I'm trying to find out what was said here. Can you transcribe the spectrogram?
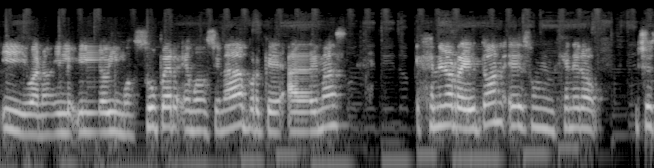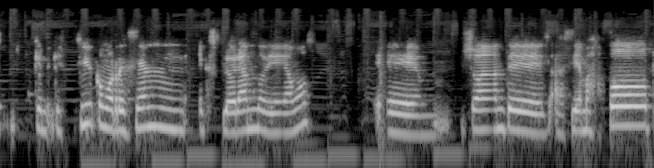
y bueno, y lo, vimos súper emocionada porque además el género reggaetón es un género yo que, estoy como recién explorando, digamos. Eh, yo antes hacía más pop,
